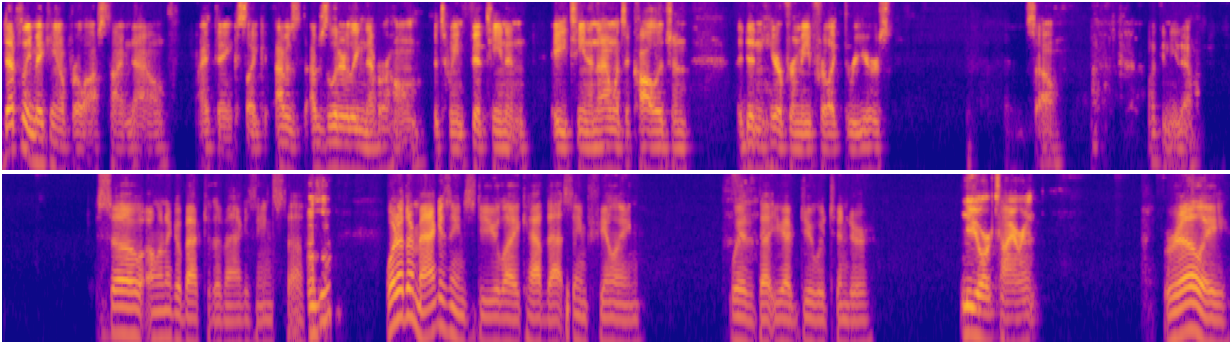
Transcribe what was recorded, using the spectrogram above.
definitely making up for lost time now, I think. 'cause, like, I was, I was literally never home between 15 and 18. And then I went to college and they didn't hear from me for like three years. So, what can you do? So I want to go back to the magazine stuff. Mhm. What other magazines do you like have that same feeling with that you have to do with Tinder? New York Tyrant. Really?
